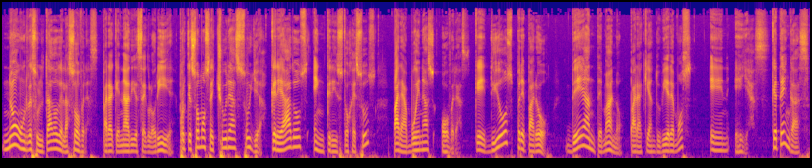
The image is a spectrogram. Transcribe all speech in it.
no un resultado de las obras, para que nadie se gloríe, porque somos hechura suya, creados en Cristo Jesús para buenas obras, que Dios preparó de antemano para que anduviéramos en ellas. Que tengas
